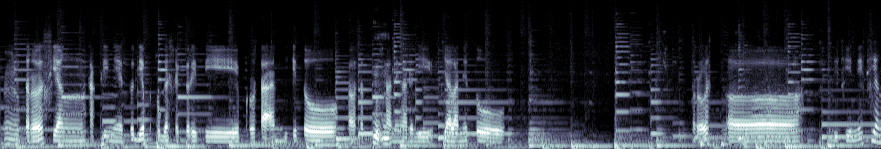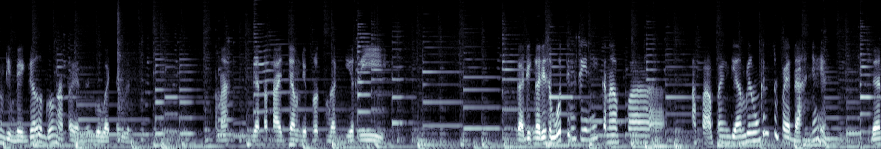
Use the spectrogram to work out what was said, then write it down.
Mm, Terus yang saksinya itu dia petugas security perusahaan di situ, salah satu perusahaan yang ada di jalan itu. Terus eh di sini sih yang dibegal gue nggak tahu ya, gue baca dulu. Kena senjata tajam di perut sebelah kiri. Gak di nggak disebutin sih ini kenapa apa-apa yang diambil mungkin sepedanya ya dan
